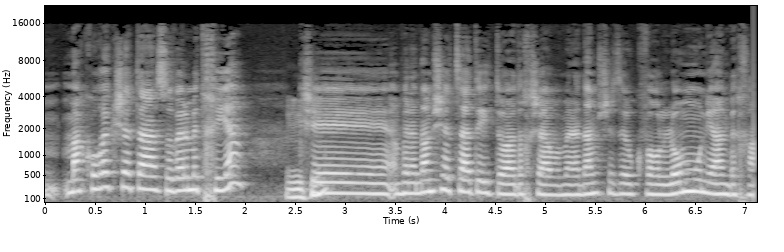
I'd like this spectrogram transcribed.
מה קורה כשאתה סובל מתחייה. Mm-hmm. כשהבן אדם שיצאת איתו עד עכשיו, הבן אדם שזה הוא כבר לא מעוניין בך,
